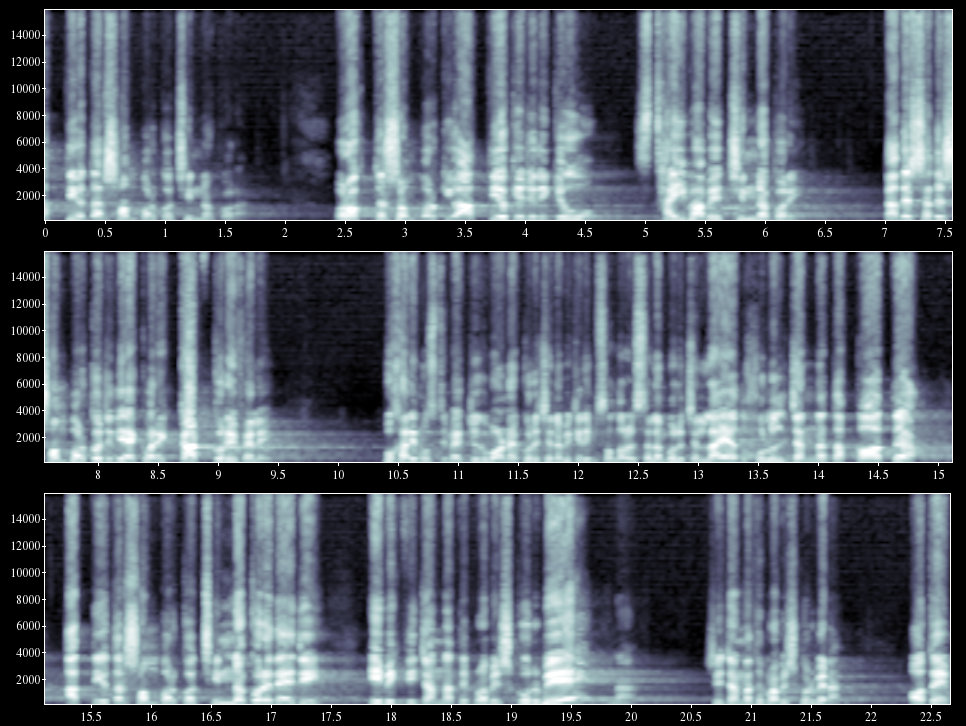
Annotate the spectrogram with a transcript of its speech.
আত্মীয়তার সম্পর্ক ছিন্ন করা। রক্ত সম্পর্কীয় আত্মীয়কে যদি কেউ স্থায়ীভাবে ছিন্ন করে তাদের সাথে সম্পর্ক যদি একবারে কাট করে ফেলে। বুখারি, মুসলিম এক যুগে বর্ণনা করেছেন, নবী করিম সাল্লাল্লাহু সাল্লাম বলেছেন লায়াদ খুলুল জান্নাতা কাতা। আত্মীয়তার সম্পর্ক ছিন্ন করে দেয় যে, এই ব্যক্তি জান্নাতে প্রবেশ করবে না। সে জান্নাতে প্রবেশ করবে না। অতএব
